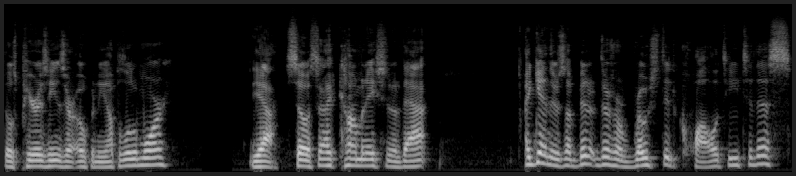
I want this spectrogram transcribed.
those pyrazines are opening up a little more. Yeah, so it's a combination of that. Again, there's a bit there's a roasted quality to this,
